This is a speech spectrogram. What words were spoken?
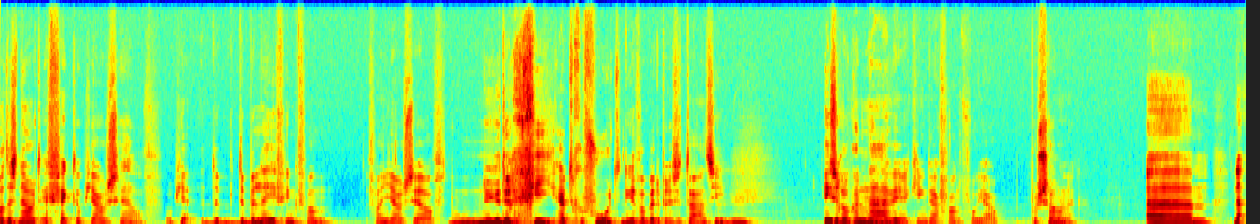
Wat is nou het effect op jouzelf, op je, de, de beleving van, van jouzelf? Nu je de regie hebt gevoerd, in ieder geval bij de presentatie, is er ook een nawerking daarvan voor jou persoonlijk? Ehm, nou,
